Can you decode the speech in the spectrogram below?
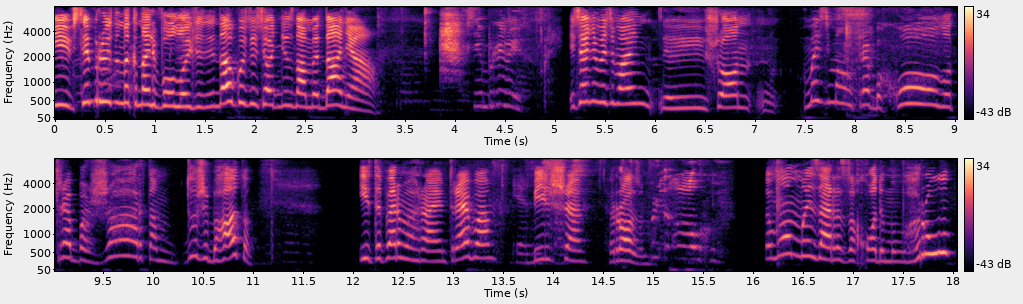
І всім привіт на каналі Володя Недакусі. Сьогодні з нами Даня. Всім привіт! І сьогодні ми знімаємо, е, що ми знімали треба холод, треба жар, там дуже багато. І тепер ми граємо треба більше розуму. Тому ми зараз заходимо в гру.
